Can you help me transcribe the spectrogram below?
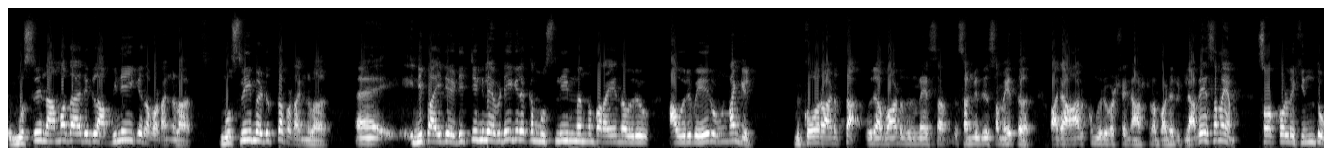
മുസ്ലിം നാമധാരികൾ അഭിനയിക്കുന്ന പടങ്ങൾ മുസ്ലിം എടുത്ത പടങ്ങൾ ഏഹ് ഇനിയിപ്പോ അതിന്റെ എഡിറ്റിംഗിൽ എവിടെയെങ്കിലൊക്കെ മുസ്ലിം എന്ന് പറയുന്ന ഒരു ആ ഒരു പേരുണ്ടെങ്കിൽ മിക്കവാറും അടുത്ത ഒരു അവാർഡ് നിർണയ സംഗീത സമയത്ത് ഒരാർക്കും ഒരു പക്ഷേ നാഷണൽ അവാർഡ് കിട്ടില്ല. അതേസമയം സോക്കോൾഡ് ഹിന്ദു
